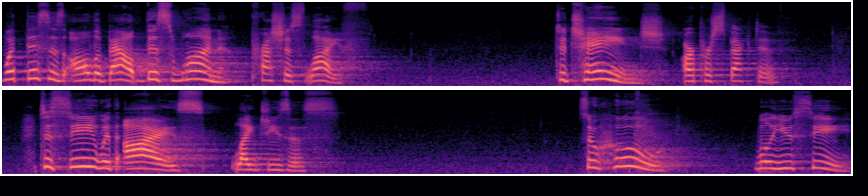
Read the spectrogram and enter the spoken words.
what this is all about, this one precious life, to change our perspective, to see with eyes like Jesus. So, who will you see?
